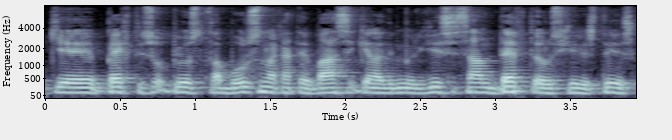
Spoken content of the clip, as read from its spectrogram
και παίχτης ο οποίος θα μπορούσε να κατεβάσει και να δημιουργήσει σαν δεύτερος χειριστής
